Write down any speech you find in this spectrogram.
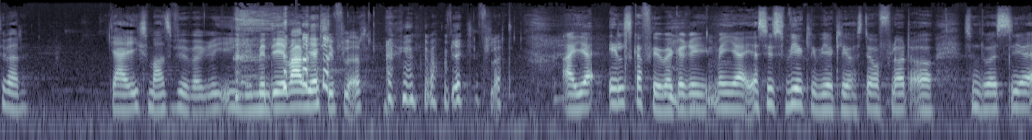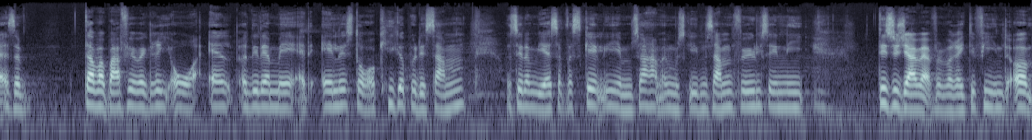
Det var det. Jeg er ikke så meget til fyrværkeri egentlig, men det var virkelig flot. det var virkelig flot. Ej, jeg elsker fyrværkeri, men jeg, jeg synes virkelig, virkelig også, det var flot. Og som du også siger, altså, der var bare fyrværkeri overalt, og det der med, at alle står og kigger på det samme, og selvom vi er så forskellige, jamen, så har man måske den samme følelse inde i. Det synes jeg i hvert fald var rigtig fint. Og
